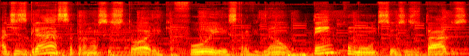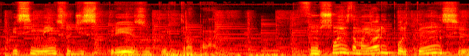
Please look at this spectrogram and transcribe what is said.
A desgraça para nossa história, que foi a escravidão, tem como um de seus resultados esse imenso desprezo pelo trabalho. Funções da maior importância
